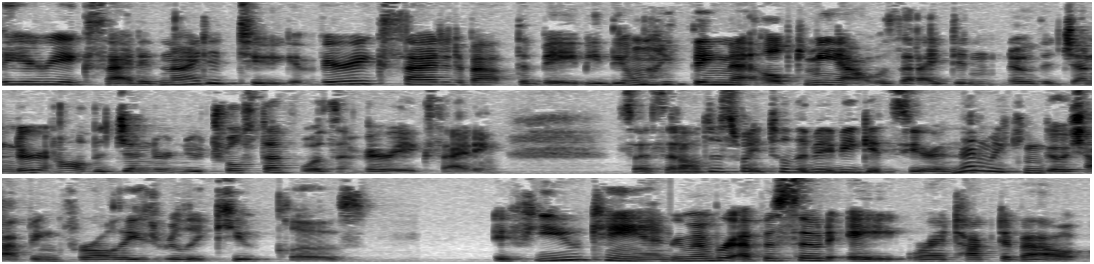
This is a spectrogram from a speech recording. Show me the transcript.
very excited, and I did too. Get very excited about the baby. The only thing that helped me out was that I didn't know the gender, and all the gender neutral stuff wasn't very exciting. So I said, I'll just wait till the baby gets here and then we can go shopping for all these really cute clothes. If you can, remember episode 8 where I talked about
